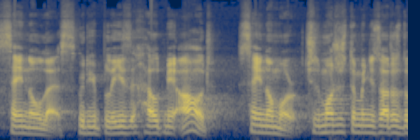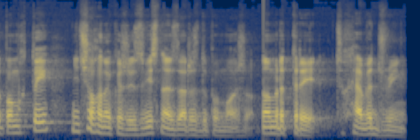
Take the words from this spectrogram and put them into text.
say no less. Could you please help me out? Say no more. Чи можеш ти мені зараз допомогти? Нічого не кажи, звісно, я зараз допоможу. Номер три. To have a drink.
